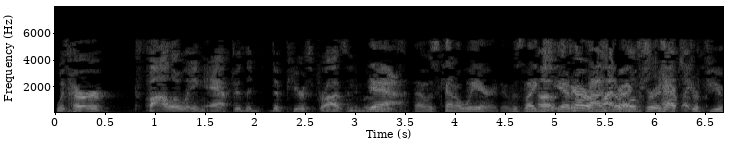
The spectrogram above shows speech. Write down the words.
with her following after the the Pierce Brosnan movie. yeah, that was kind of weird. It was like Oh, she had a terrible. I contract for an extra like- few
